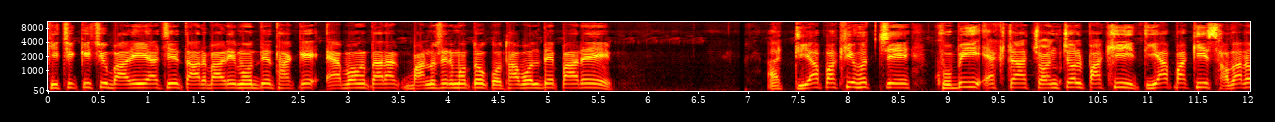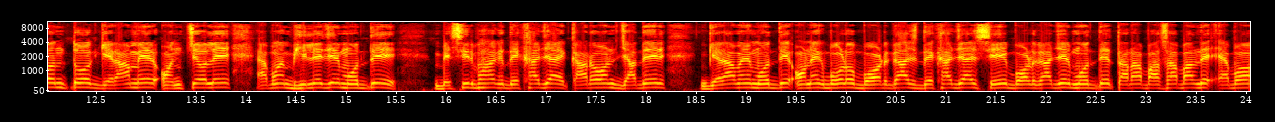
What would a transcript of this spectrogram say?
কিছু কিছু বাড়ি আছে, তার বাড়ির মধ্যে থাকে এবং তারা মানুষের মতো কথা বলতে পারে। আর টিয়া পাখি হচ্ছে খুবই একটা চঞ্চল পাখি। টিয়া পাখি সাধারণত গ্রামের অঞ্চলে এবং ভিলেজের মধ্যে বেশিরভাগ দেখা যায়। কারণ যাদের গ্রামের মধ্যে অনেক বড় বট গাছ দেখা যায় সেই বট গাছের মধ্যে তারা বাসা বাঁধে এবং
